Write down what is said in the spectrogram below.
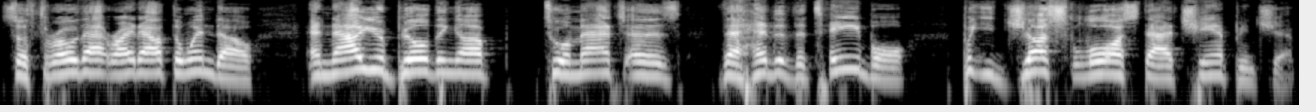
So throw that right out the window. And now you're building up to a match as the head of the table, but you just lost that championship.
